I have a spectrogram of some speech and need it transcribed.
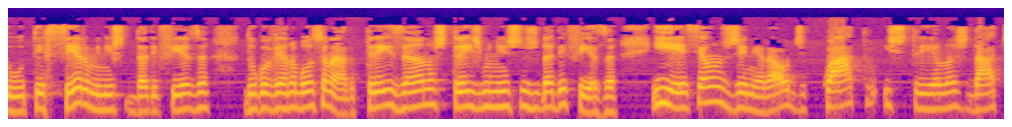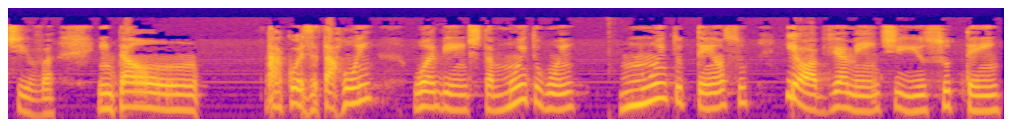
o, terceiro ministro da Defesa do governo Bolsonaro. Três anos, três ministros da Defesa. E esse é um general de quatro estrelas da ativa. Então, a coisa está ruim, o ambiente está muito ruim, muito tenso, e obviamente isso tem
